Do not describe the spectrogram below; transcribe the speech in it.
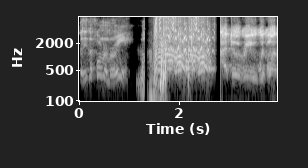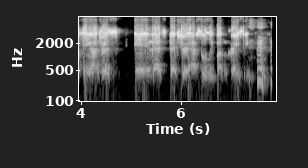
Because he's a former Marine. I do agree with one thing, Andres, and that's that you're absolutely fucking crazy.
